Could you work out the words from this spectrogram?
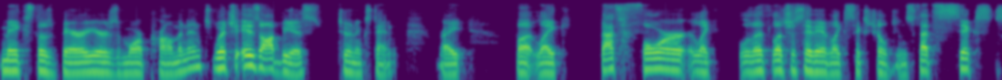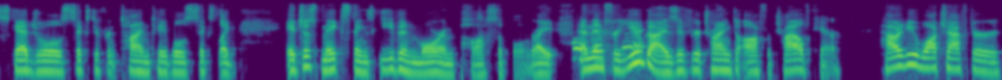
makes those barriers more prominent, which is obvious to an extent, right? But like that's four, like let, let's just say they have like six children. So that's six schedules, six different timetables, six like it just makes things even more impossible, right? Oh, and then for sure. you guys, if you're trying to offer childcare, how do you watch after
